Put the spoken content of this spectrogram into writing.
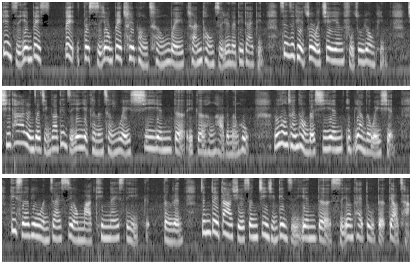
电子烟被被的使用被吹捧成为传统纸烟的替代品，甚至可以作为戒烟辅助用品。其他人则警告，电子烟也可能成为吸烟的一个很好的门户，如同传统的吸烟一样的危险。第十二篇文章是由 Martinez 等人针对大学生进行电子烟的使用态度的调查。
